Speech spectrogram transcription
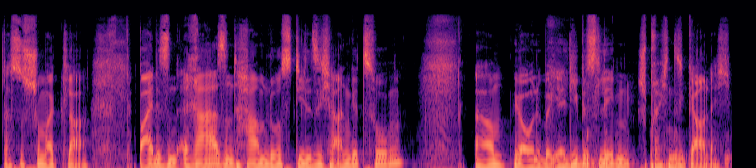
Das ist schon mal klar. Beide sind rasend harmlos stilsicher angezogen. Ähm, ja, und über ihr Liebesleben sprechen sie gar nicht.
